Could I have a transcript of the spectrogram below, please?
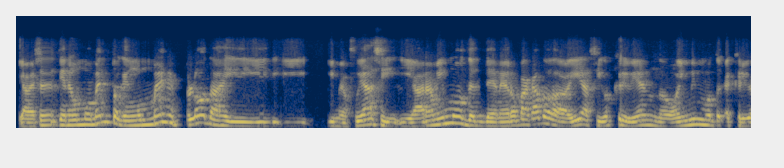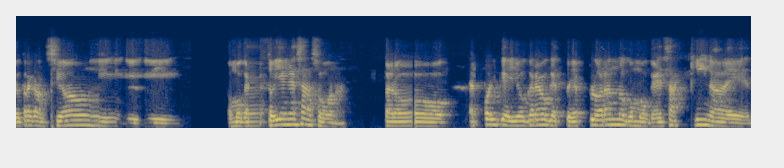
Y a veces tiene un momento que en un mes explotas y, y, me fui así. Y ahora mismo, desde enero para acá, todavía sigo escribiendo. Hoy mismo escribí otra canción y, como que estoy en esa zona, pero es porque yo creo que estoy explorando como que esa esquina de,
